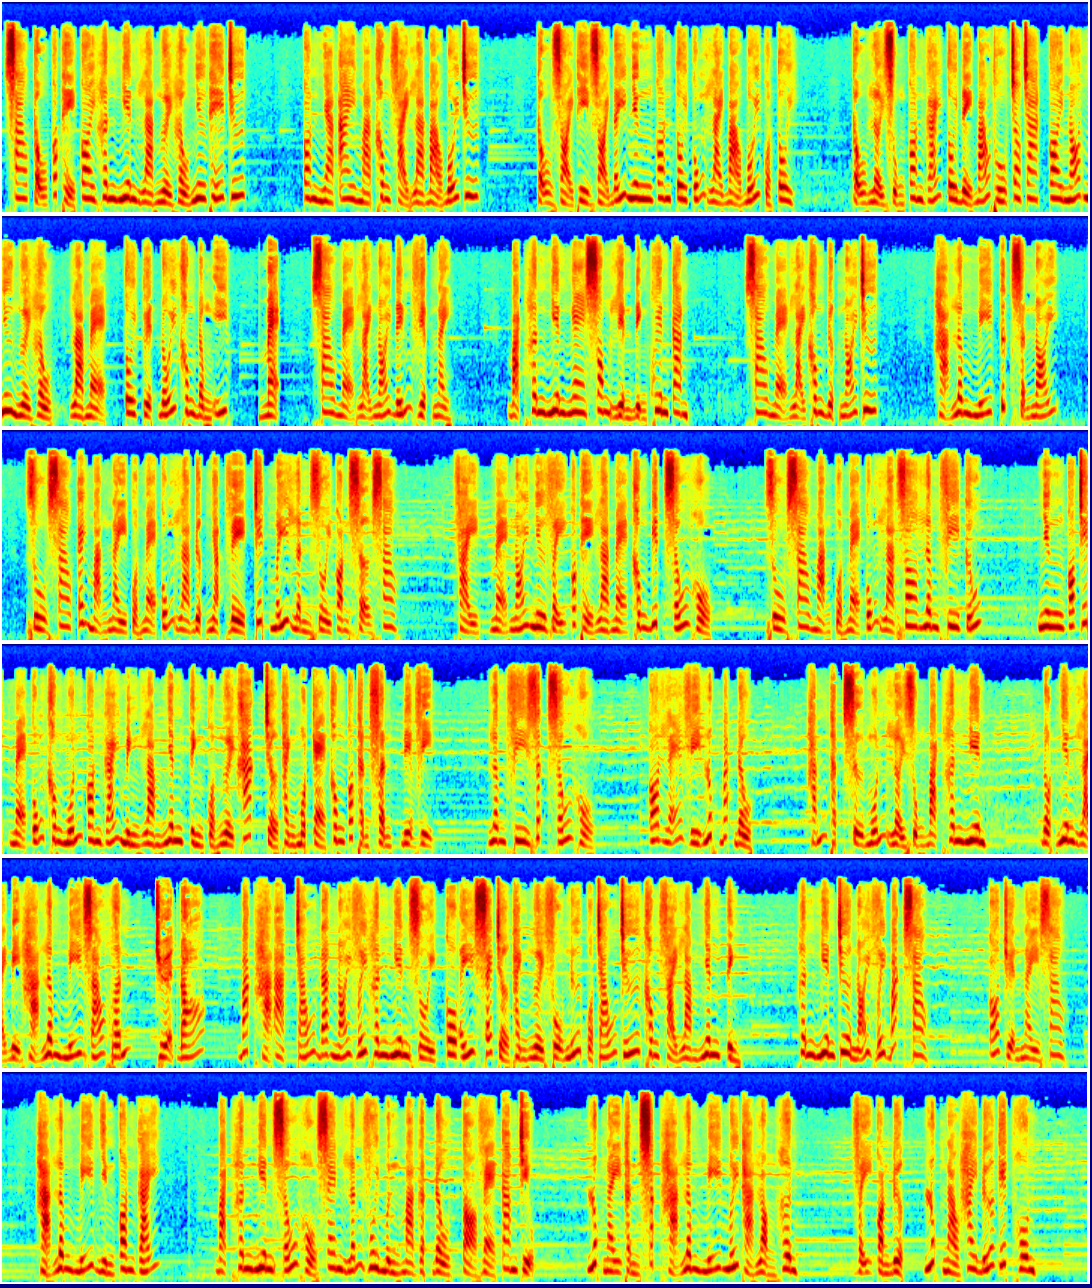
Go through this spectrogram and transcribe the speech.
Sao cậu có thể coi hân nhiên là người hầu như thế chứ? Con nhà ai mà không phải là bảo bối chứ? Cậu giỏi thì giỏi đấy nhưng con tôi cũng là bảo bối của tôi. Cậu lợi dụng con gái tôi để báo thù cho cha coi nó như người hầu, là mẹ, tôi tuyệt đối không đồng ý. Mẹ, sao mẹ lại nói đến việc này? Bạch Hân Nhiên nghe xong liền định khuyên can. Sao mẹ lại không được nói chứ? Hạ Lâm Mỹ tức giận nói. Dù sao cái mạng này của mẹ cũng là được nhặt về chết mấy lần rồi còn sợ sao? Phải, mẹ nói như vậy có thể là mẹ không biết xấu hổ. Dù sao mạng của mẹ cũng là do Lâm Phi cứu. Nhưng có chết mẹ cũng không muốn con gái mình làm nhân tình của người khác trở thành một kẻ không có thần phận, địa vị. Lâm Phi rất xấu hổ. Có lẽ vì lúc bắt đầu, hắn thật sự muốn lợi dụng Bạch Hân Nhiên. Đột nhiên lại bị Hạ Lâm Mỹ giáo huấn. Chuyện đó, bác Hạ à cháu đã nói với Hân Nhiên rồi cô ấy sẽ trở thành người phụ nữ của cháu chứ không phải làm nhân tình. Hân Nhiên chưa nói với bác sao? Có chuyện này sao? Hạ Lâm Mỹ nhìn con gái. Bạch Hân Nhiên xấu hổ xen lẫn vui mừng mà gật đầu tỏ vẻ cam chịu. Lúc này thần sắc Hạ Lâm Mỹ mới thả lỏng hơn. Vậy còn được, lúc nào hai đứa kết hôn?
